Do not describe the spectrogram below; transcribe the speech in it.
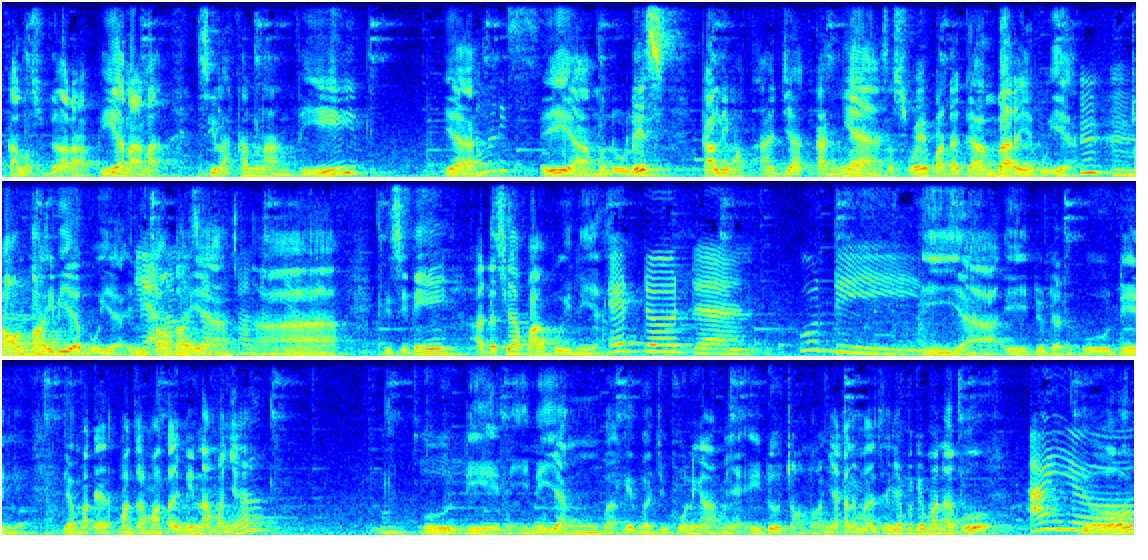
kalau sudah rapi anak-anak silakan nanti ya Menulis. iya menulis kalimat ajakannya sesuai pada gambar ya bu ya Mm-mm. contoh ini ya bu ya ini Iya, contoh ya contoh. nah di sini ada siapa bu ini ya Edo dan Udin. iya Edo dan Udin yang pakai kacamata ini namanya Udin. Udin ini yang pakai baju kuning namanya Edo contohnya kalimat ajakannya bagaimana bu Ayo Yuk.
